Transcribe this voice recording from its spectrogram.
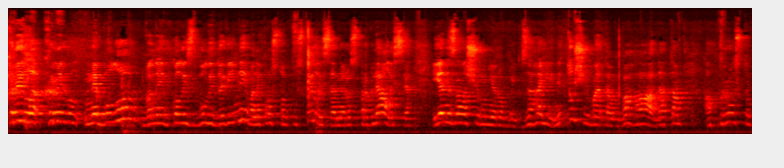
крила крил не було. Вони колись були до війни, вони просто опустилися, не розправлялися. І я не знала, що мені робити. Взагалі, не то, що в мене там вага, да, там, а просто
